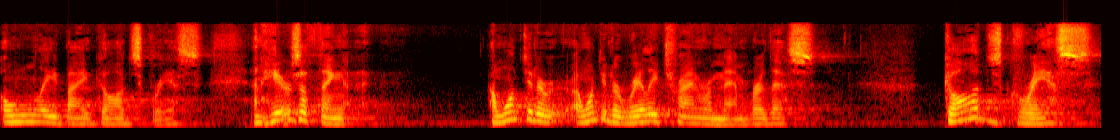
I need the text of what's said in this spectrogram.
Only by God's grace. And here's the thing I want you to, I want you to really try and remember this. God's grace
